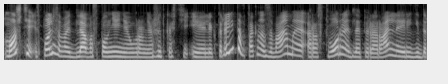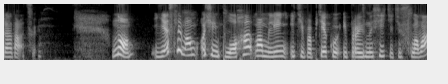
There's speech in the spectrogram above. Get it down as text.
можете использовать для восполнения уровня жидкости и электролитов так называемые растворы для пероральной регидратации. Но Если вам очень плохо, вам лень идти в аптеку и произносить эти слова,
